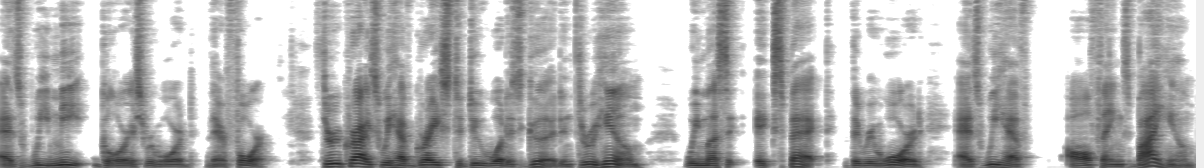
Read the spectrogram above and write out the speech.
as we meet glorious reward therefore. Through Christ we have grace to do what is good, and through him we must expect the reward as we have all things by him,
